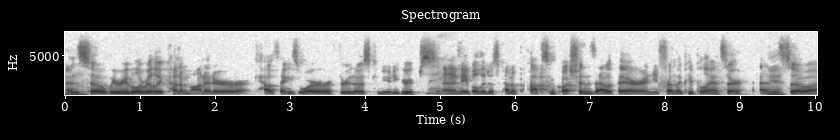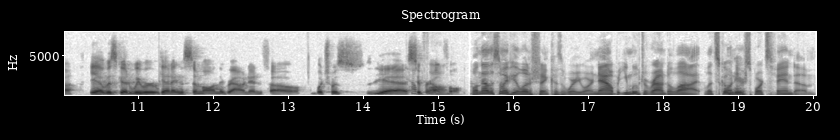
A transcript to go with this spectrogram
And so we were able to really kind of monitor how things were through those community groups Right. and able to just kind of pop some questions out there and friendly people answer. And Yeah. so, uh, yeah, it was good. We were getting some on the ground info, which was, yeah, super Helpful. helpful. Well, now this might be a little interesting because of where you are now, but you moved around a lot. Let's go into Mhm. your sports fandom.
